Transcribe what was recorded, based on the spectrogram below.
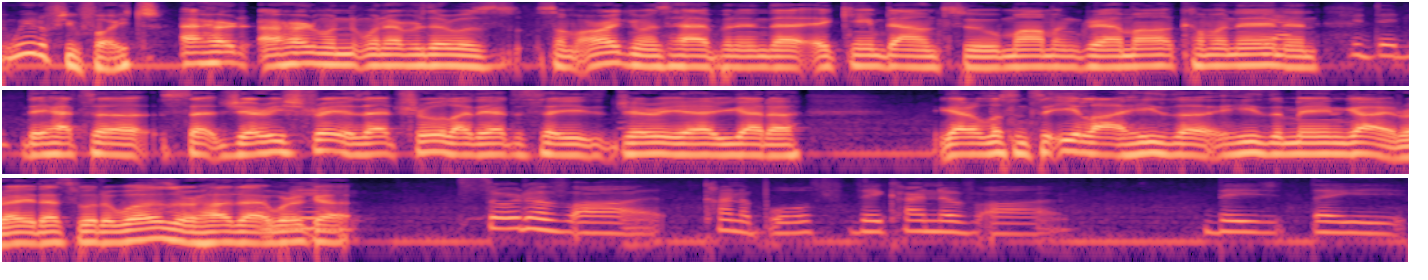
we had a few fights I heard. I heard when whenever there was some arguments happening that it came down to mom and grandma coming in Yeah, and they had to set Jerry straight. Is that true? Like they had to say, Jerry, yeah, you gotta, you gotta listen to Eli. He's the he's the main guy, right? That's what it was, or how did that work They out? Sort of, uh, kind of both. They kind of, uh, they they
